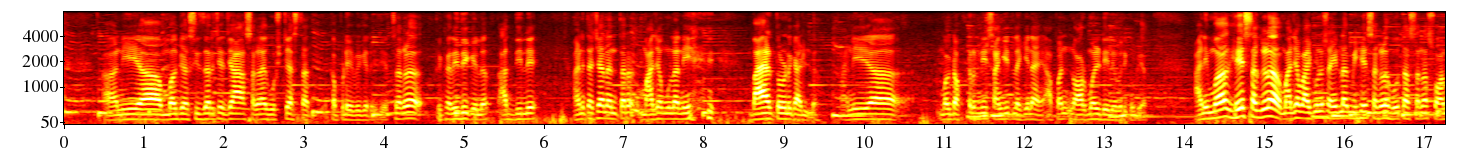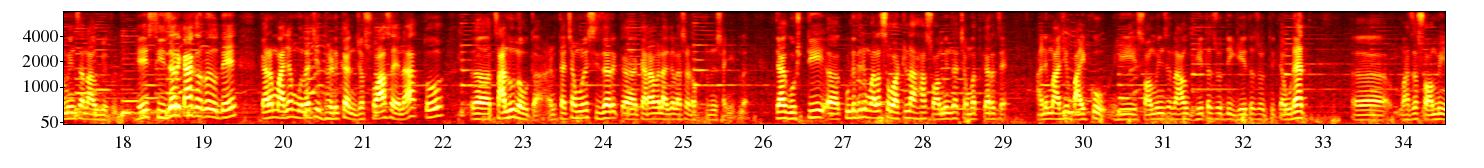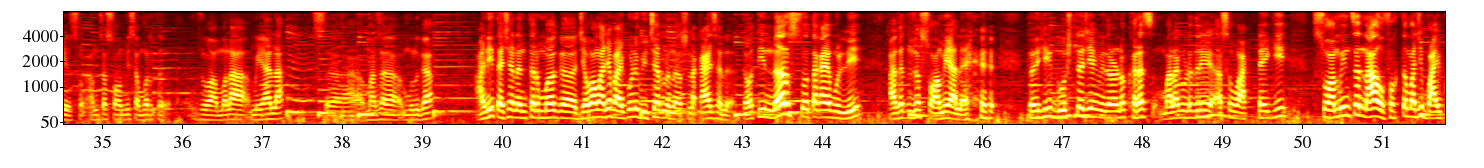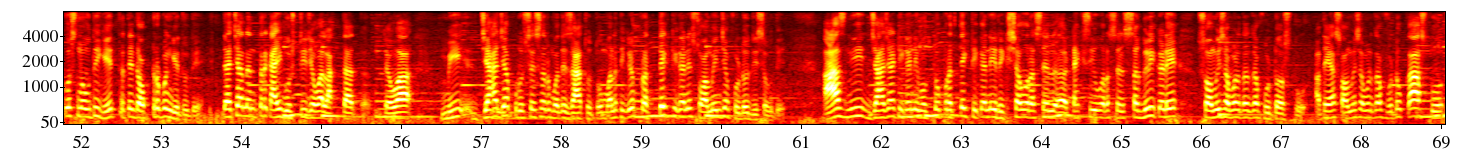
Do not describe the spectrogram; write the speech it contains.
आणि मग सीझरच्या ज्या सगळ्या गोष्टी असतात कपडे वगैरे जे सगळं ते खरेदी केलं आत दिले आणि त्याच्यानंतर माझ्या मुलाने बाहेर तोंड काढलं. आणि मग डॉक्टरनी सांगितलं की नाही आपण नॉर्मल डिलिव्हरी करूया आणि मग हे सगळं माझ्या बायकोने सांगितलं मी हे सगळं होत असताना स्वामींचं नाव घेत होती. हे सीझर का करत होते? कारण माझ्या मुलाची धडकन जो श्वास आहे ना तो चालू नव्हता. आणि त्याच्यामुळे सीझर करावं लागेल असं डॉक्टरने सांगितलं. त्या गोष्टी कुठेतरी मला असं वाटलं हा स्वामींचा चमत्कारच आहे. आणि माझी बायको ही स्वामींचं नाव घेतच होती घेतच होती. तेवढ्यात माझा स्वामी आमचा स्वामी समर्थ जो आम्हाला मिळाला माझा मुलगा आणि त्याच्यानंतर मग जेव्हा माझ्या बायकोने विचारलं नर्सला काय झालं तेव्हा ती नर्स स्वतः काय बोलली अगं तुझा स्वामी आलाय. तर ही गोष्ट जी आहे मित्रांनो खरंच मला कुठेतरी असं वाटतंय की स्वामींचं नाव फक्त माझी बायकोच नव्हती घेत तर ते डॉक्टर पण घेत होते. त्याच्यानंतर काही गोष्टी जेव्हा लागतात तेव्हा मी ज्या ज्या प्रोसेसरमध्ये जात होतो मला तिकडे प्रत्येक ठिकाणी स्वामींचे फोटो दिसवते. आज मी ज्या ज्या ठिकाणी बघतो प्रत्येक ठिकाणी रिक्षावर असेल टॅक्सीवर असेल सगळीकडे स्वामी समर्थांचा फोटो असतो. आता या स्वामी समर्थांचा फोटो का असतो?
